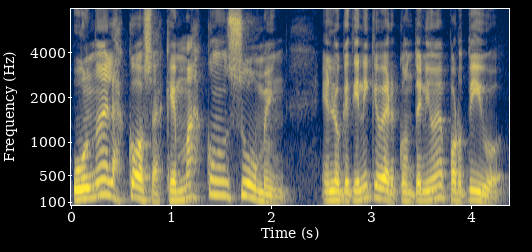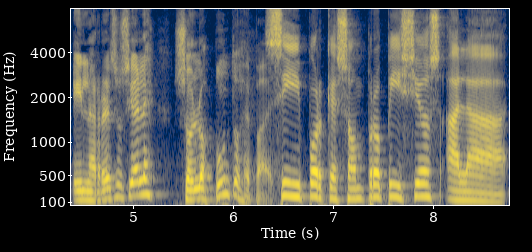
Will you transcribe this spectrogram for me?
una de las cosas que más consumen en lo que tiene que ver contenido deportivo en las redes sociales son los puntos de pádel. Sí, porque son propicios a la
